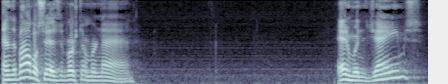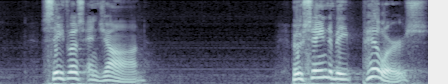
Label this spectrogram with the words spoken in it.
And the Bible says in verse number 9, and when James, Cephas, and John who seemed to be pillars.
